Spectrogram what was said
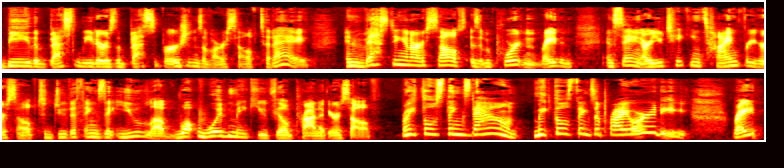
be the best leaders, the best versions of ourselves today? Investing in ourselves is important, right? And, and saying, are you taking time for yourself to do the things that you love? What would make you feel proud of yourself? Write those things down. Make those things a priority, right?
